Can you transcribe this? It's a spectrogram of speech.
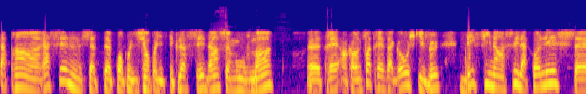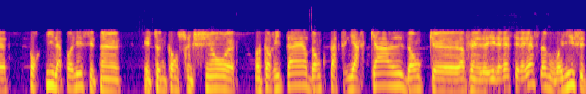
ça prend racine, cette proposition politique-là. C'est dans ce mouvement euh, très, encore une fois, très à gauche, qui veut définancer la police, euh, pour qui la police est un est une construction euh, autoritaire, donc patriarcale, donc enfin et le reste et le reste là, vous voyez, c'est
